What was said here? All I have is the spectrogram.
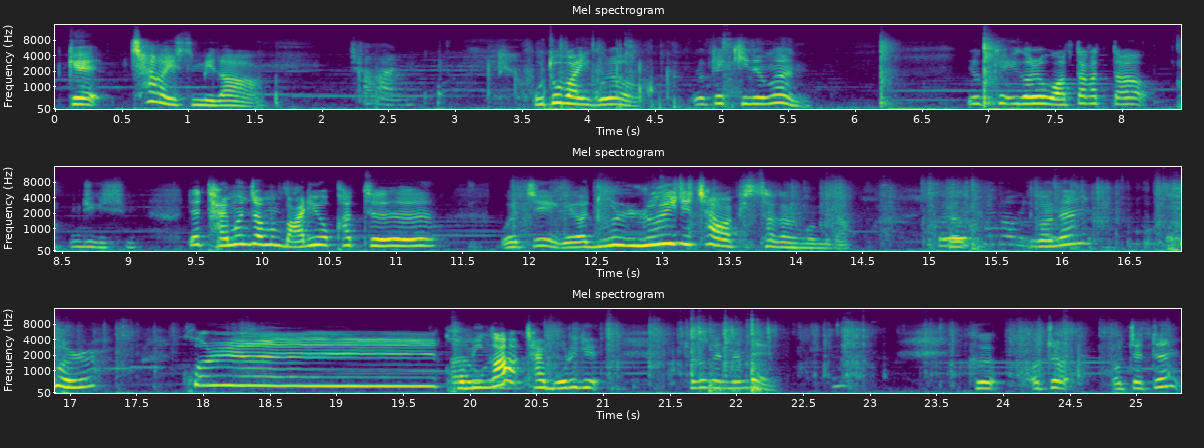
이렇게 차가 있습니다. 차가 아니고 오토바이고요. 이렇게 기능은 이렇게 이걸 왔다 갔다 움직이십니다. 근데 닮은 점은 마리오 카트 뭐였지? 얘가 루, 루이지 차와 비슷하다는 겁니다. 그, 이거는 콜, 콜 검인가? 잘 모르게 모르겠는데 그 어쩌 어쨌든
